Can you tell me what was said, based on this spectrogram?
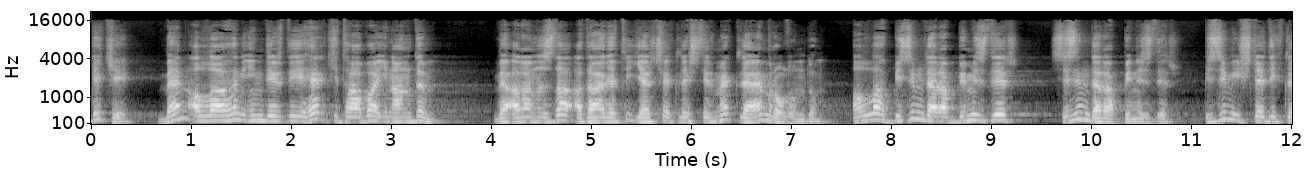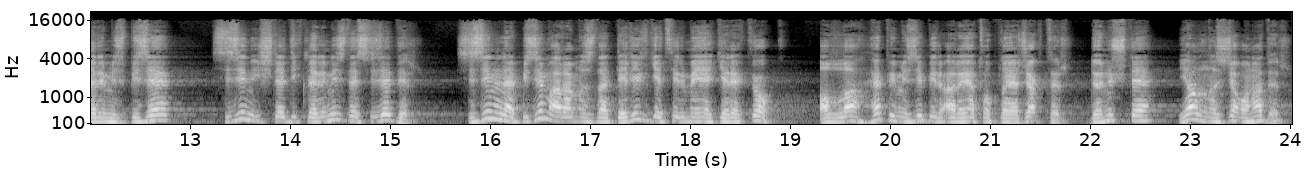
De ki ben Allah'ın indirdiği her kitaba inandım ve aranızda adaleti gerçekleştirmekle emrolundum. Allah bizim de Rabbimizdir, sizin de Rabbinizdir. Bizim işlediklerimiz bize, sizin işledikleriniz de sizedir. Sizinle bizim aramızda delil getirmeye gerek yok. Allah hepimizi bir araya toplayacaktır. Dönüş de yalnızca onadır.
